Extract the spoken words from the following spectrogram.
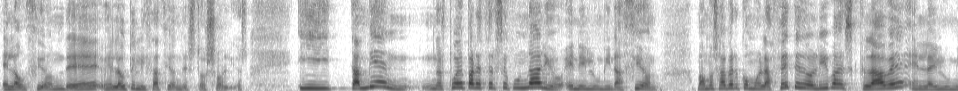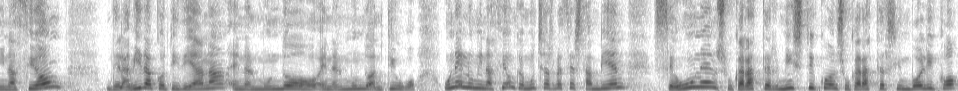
en la, unción de, en la utilización de estos óleos. Y también nos puede parecer secundario en iluminación. Vamos a ver cómo el aceite de oliva es clave en la iluminación de la vida cotidiana en el, mundo, en el mundo antiguo. Una iluminación que muchas veces también se une en su carácter místico, en su carácter simbólico,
